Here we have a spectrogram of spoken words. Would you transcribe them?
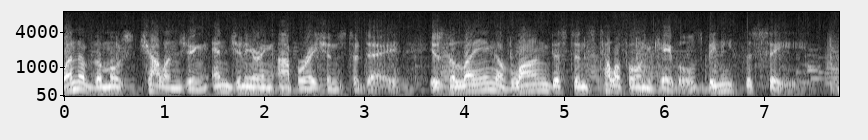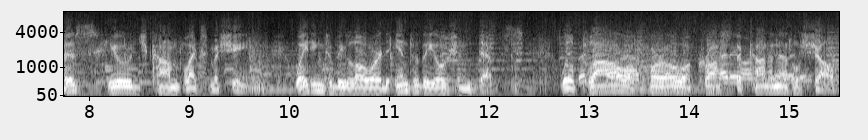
One of the most challenging engineering operations today is the laying of long-distance telephone cables beneath the sea. This huge complex machine, waiting to be lowered into the ocean depths, will plow a furrow across the continental shelf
